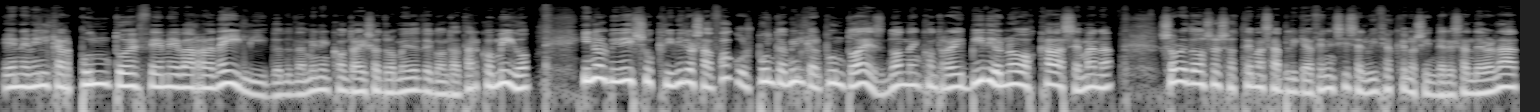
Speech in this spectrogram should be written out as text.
en emilcar.fm barra daily, donde también encontraréis otros medios de contactar conmigo. Y no olvidéis suscribiros a focus.emilcar.es, donde encontraréis vídeos nuevos cada semana sobre todos esos temas, aplicaciones y servicios que nos interesan de verdad.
